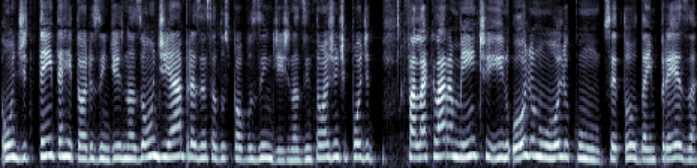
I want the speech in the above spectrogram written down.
onde tem territórios indígenas, onde há a presença dos povos indígenas. Então a gente pôde falar claramente e olho no olho com o setor da empresa,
